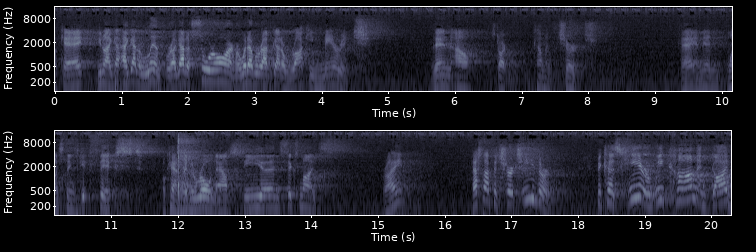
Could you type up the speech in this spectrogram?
okay? You know, I got, I got a limp or I got a sore arm or whatever, I've got a rocky marriage. Then I'll start coming to church. Okay? And then once things get fixed, okay, I'm ready to roll now. See you in six months. Right? That's not the church either. Because here we come and God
